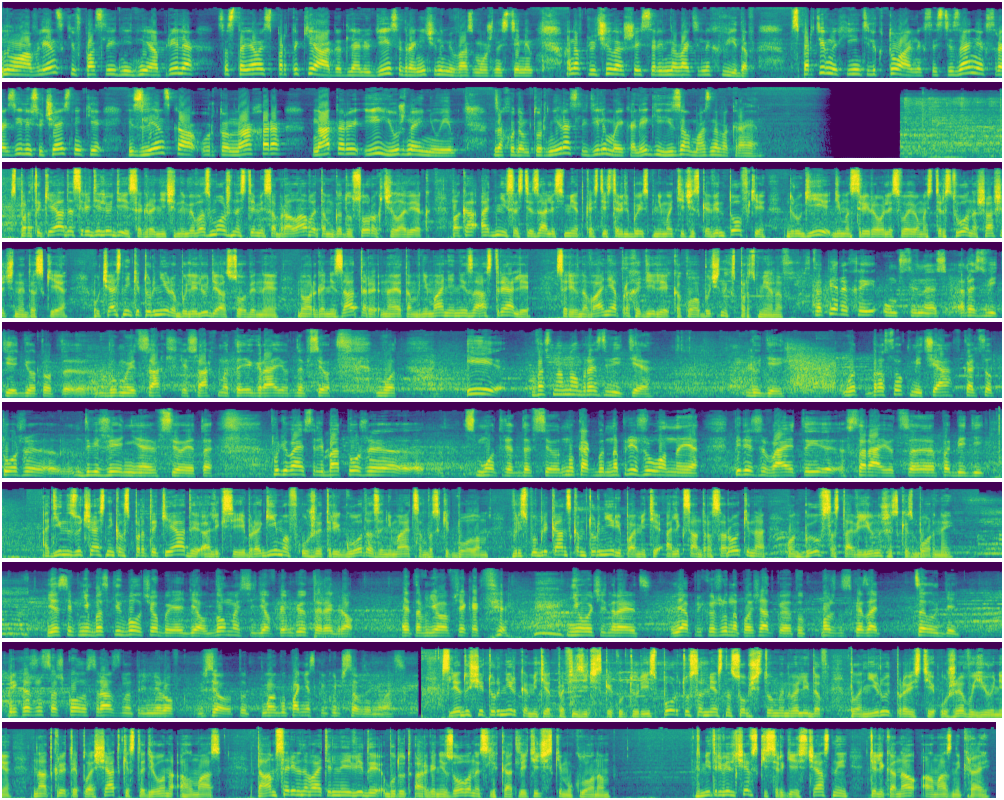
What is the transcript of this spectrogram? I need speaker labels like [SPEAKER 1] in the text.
[SPEAKER 1] Ну а в Ленске в последние дни апреля состоялась спартакиада для людей с ограниченными возможностями. Она включила шесть соревновательных видов. В спортивных и интеллектуальных состязаниях сразились участники из Ленска, Уртон-Нахара, Наторы и Южной Нюи. За ходом турнира следили мои коллеги из Алмазного края.
[SPEAKER 2] Спартакиада среди людей с ограниченными возможностями собрала в этом году 40 человек. Пока одни состязались в меткости стрельбы из пневматической винтовки, другие демонстрировали свое мастерство на шашечной доске. Участники турнира были люди особенные, но организаторы на этом внимание не заостряли. Соревнования проходили, как у обычных спортсменов.
[SPEAKER 3] Во-первых, и умственное развитие идет. Вот, э, думают, шашки, шахматы играют, да все. Вот. И в основном развитие людей. Вот бросок мяча в кольцо тоже э, движение, все это. Пулевая стрельба тоже э, смотрят, да все. Ну, как бы напряженные, переживают и стараются победить.
[SPEAKER 2] Один из участников спартакиады, Алексей Ибрагимов, уже три года занимается баскетболом. В республиканском турнире памяти Александра Сорокина он был в составе юношеской сборной.
[SPEAKER 4] Если бы не баскетбол, что бы я делал? Дома сидел, в компьютер играл. Это мне вообще как-то не очень нравится. Я прихожу на площадку, я тут, можно сказать, целый день. Прихожу со школы сразу на тренировку. Все, тут могу по несколько часов заниматься.
[SPEAKER 2] Следующий турнир Комитет по физической культуре и спорту совместно с обществом инвалидов планирует провести уже в июне на открытой площадке стадиона «Алмаз». Там соревновательные виды будут организованы с легкоатлетическим уклоном. Дмитрий Вельчевский, Сергей Счастный, телеканал «Алмазный край».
